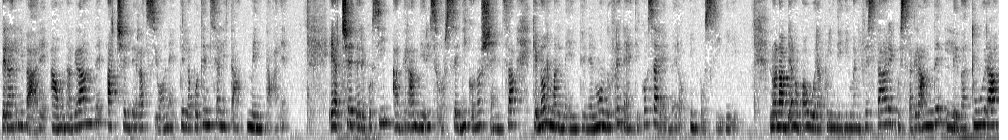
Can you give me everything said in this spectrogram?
per arrivare a una grande accelerazione della potenzialità mentale e accedere così a grandi risorse di conoscenza che normalmente nel mondo frenetico sarebbero impossibili. Non abbiano paura quindi di manifestare questa grande levatura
